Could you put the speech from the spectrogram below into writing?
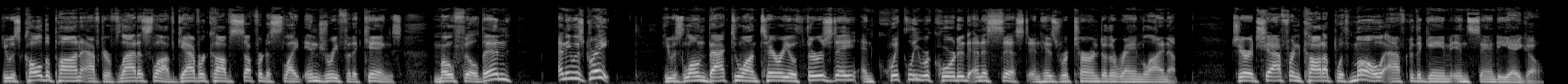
He was called upon after Vladislav Gavrikov suffered a slight injury for the Kings. Mo filled in, and he was great. He was loaned back to Ontario Thursday and quickly recorded an assist in his return to the Reign lineup. Jared Shafran caught up with Mo after the game in San Diego.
